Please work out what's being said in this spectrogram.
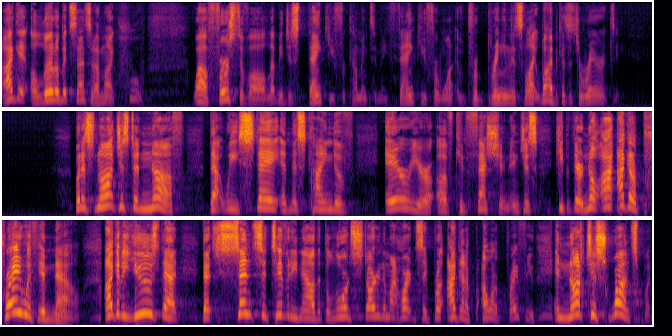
I get a little bit sensitive. I'm like, wow, first of all, let me just thank you for coming to me. Thank you for, one, for bringing this light. Why? Because it's a rarity. But it's not just enough that we stay in this kind of area of confession and just keep it there. No, I, I got to pray with him now. I got to use that, that sensitivity now that the Lord started in my heart and say, brother, I got to, I want to pray for you. And not just once, but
